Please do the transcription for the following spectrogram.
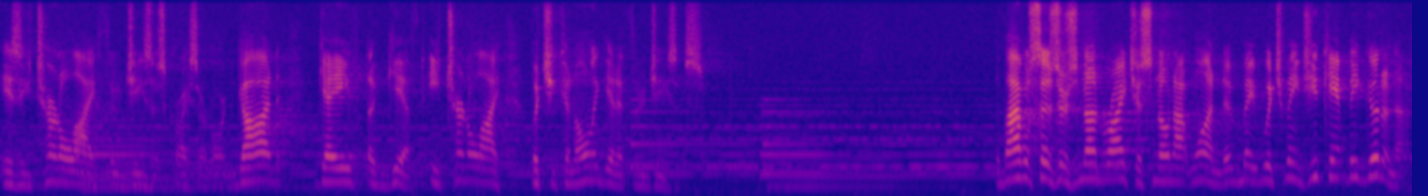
is eternal life through Jesus Christ our Lord. God gave a gift, eternal life, but you can only get it through Jesus. The Bible says there's none righteous, no, not one, which means you can't be good enough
